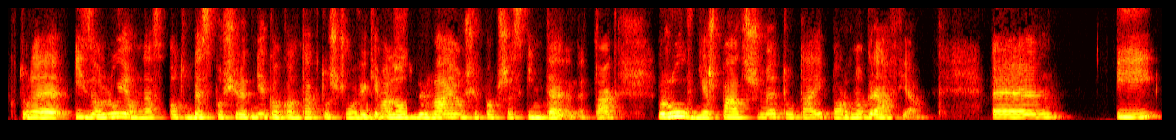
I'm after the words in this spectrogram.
które izolują nas od bezpośredniego kontaktu z człowiekiem, ale odbywają się poprzez internet, tak? Również patrzmy tutaj pornografia. Em, I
